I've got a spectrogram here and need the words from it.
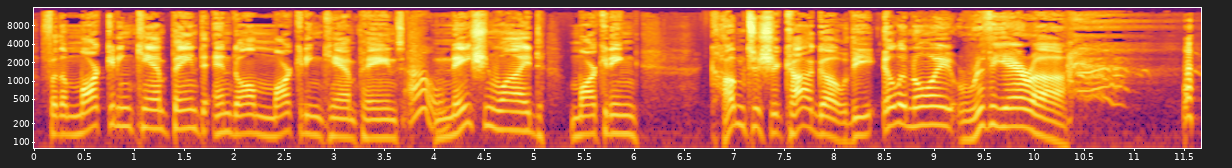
for the marketing campaign to end all marketing campaigns. Oh. Nationwide marketing. Come to Chicago, the Illinois Riviera.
